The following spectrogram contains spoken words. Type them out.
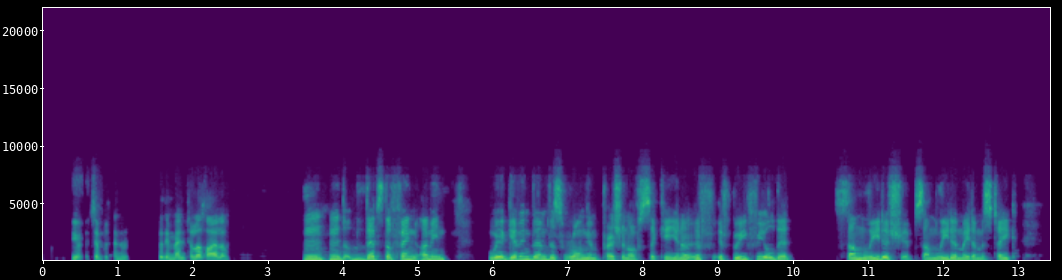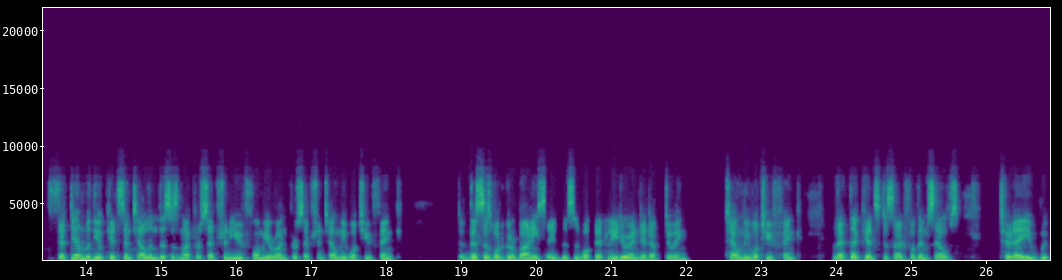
you know, to the mental asylum. Mm-hmm. That's the thing. I mean, we're giving them this wrong impression of Sikhi. You know, if if we feel that some leadership, some leader made a mistake, sit down with your kids and tell them this is my perception. You form your own perception. Tell me what you think. This is what Gurbani says. This is what that leader ended up doing tell me what you think. Let the kids decide for themselves. Today, we,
